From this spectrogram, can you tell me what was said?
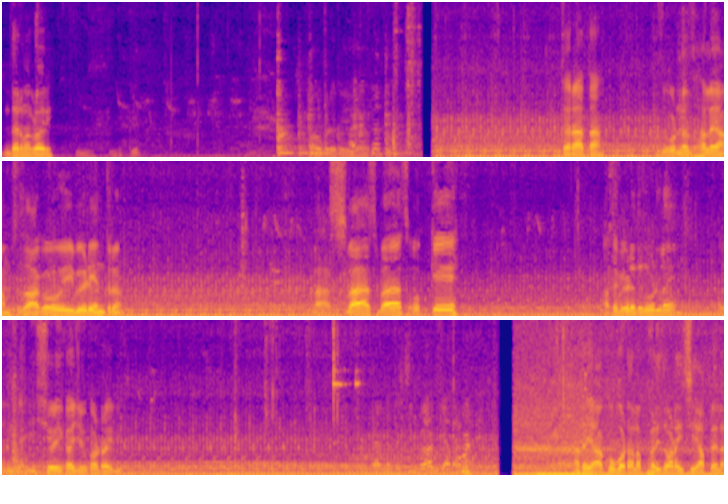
दर मंगळवारी अवघड आहे रे. तर आता जोडणं झालंय आमचं जागो वेड यंत्र बस बस बस ओके आता वेळ तर जोडलंय. अजून काय शेळी काय जीव काढ राहिली? आता या कुबोटाला फळी जोडायची आहे आपल्याला.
